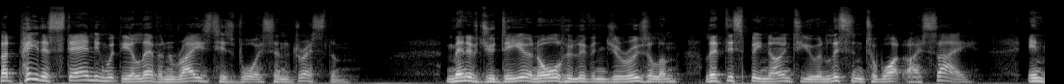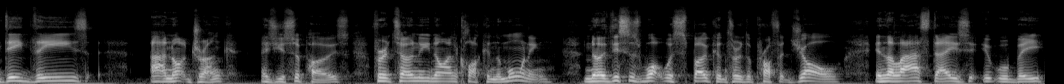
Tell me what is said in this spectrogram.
But Peter, standing with the eleven, raised his voice and addressed them Men of Judea and all who live in Jerusalem, let this be known to you, and listen to what I say. Indeed, these are not drunk as you suppose, for it's only nine o'clock in the morning. No, this is what was spoken through the prophet Joel. In the last days it will be,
